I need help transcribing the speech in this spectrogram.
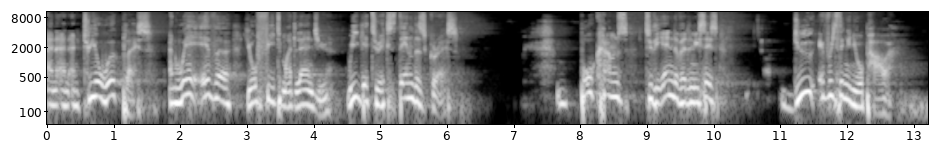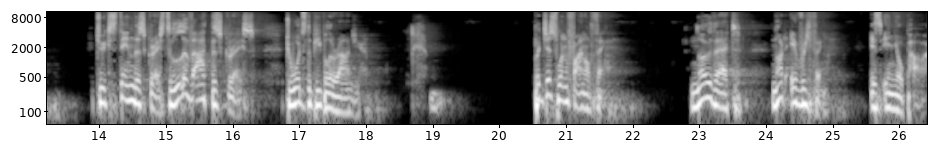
and, and, and to your workplace. And wherever your feet might land you, we get to extend this grace. Paul comes to the end of it and he says, do everything in your power to extend this grace, to live out this grace towards the people around you. But just one final thing. Know that not everything is in your power.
